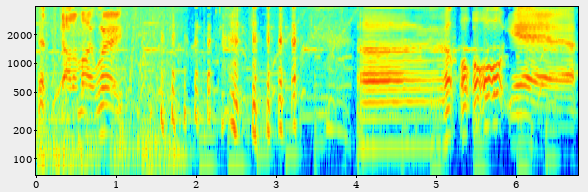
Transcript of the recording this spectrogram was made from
get out of my way! uh, oh, oh, oh, oh, yeah!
